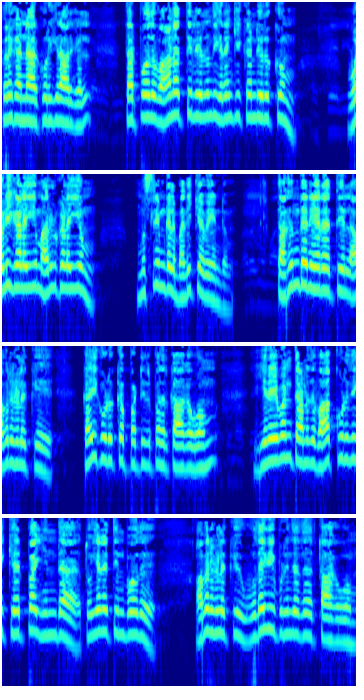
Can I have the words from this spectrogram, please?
பிறகு அன்னார் கூறுகிறார்கள் தற்போது வானத்தில் இருந்து இறங்கிக் கொண்டிருக்கும் ஒளிகளையும் அருள்களையும் முஸ்லிம்கள் மதிக்க வேண்டும். தகுந்த நேரத்தில் அவர்களுக்கு கை கொடுக்கப்பட்டிருப்பதற்காகவும் இறைவன் தனது வாக்குறுதிக்கேற்ப இந்த துயரத்தின் போது அவர்களுக்கு உதவி புரிந்ததற்காகவும்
